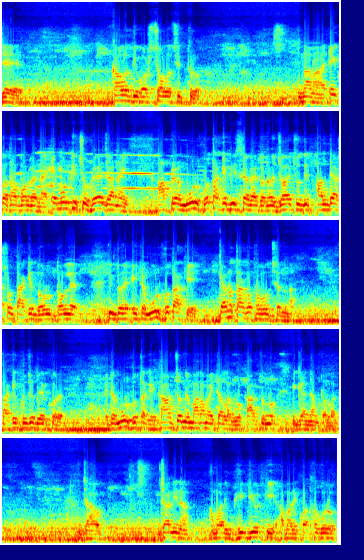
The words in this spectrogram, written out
যে কালো দিবস চলচ্চিত্র। না না, এই কথা বলবেন না। এমন কিছু হয়ে যায় নাই। আপনার মূল হোতাকে বিশ্রাম করেন জয় চৌধুরী ফালদে আসল তাকে ধর- ধরলেন। কিন্তু এটা মূল হোতাকে কেন তার কথা বলছেন না? তাকে খুঁজে বের করেন। এটা মূল হোতাকে কার জন্য মারামারিটা লাগল? কার জন্য এই গ্যাঞ্জামটা লাগল? যা হোক, জানি না আমার এই ভিডিওটি, আমার এই কথাগুলো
